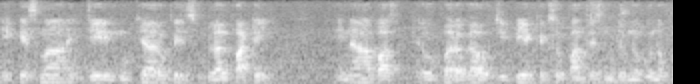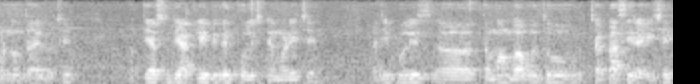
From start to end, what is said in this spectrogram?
એ કેસમાં જે મુખ્ય આરોપી સુખલાલ પાટીલ, એના પાસ ઉપર અગાઉ જીપી એક્ટ એકસો પાંત્રીસ મુજબનો ગુનો પણ નોંધાયેલો છે. અત્યાર સુધી આટલી વિગત પોલીસને મળી છે. હજી પોલીસ તમામ બાબતો ચકાસી રહી છે.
